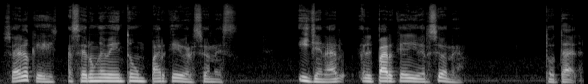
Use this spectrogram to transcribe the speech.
¿sabes lo que es hacer un evento en un parque de diversiones? Y llenar el parque de diversiones. Total.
